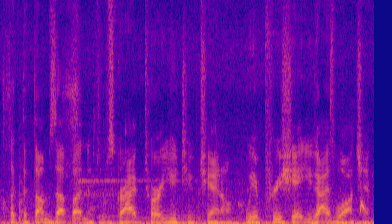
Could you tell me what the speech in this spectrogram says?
click the thumbs up button and subscribe to our YouTube channel. We appreciate you guys watching.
